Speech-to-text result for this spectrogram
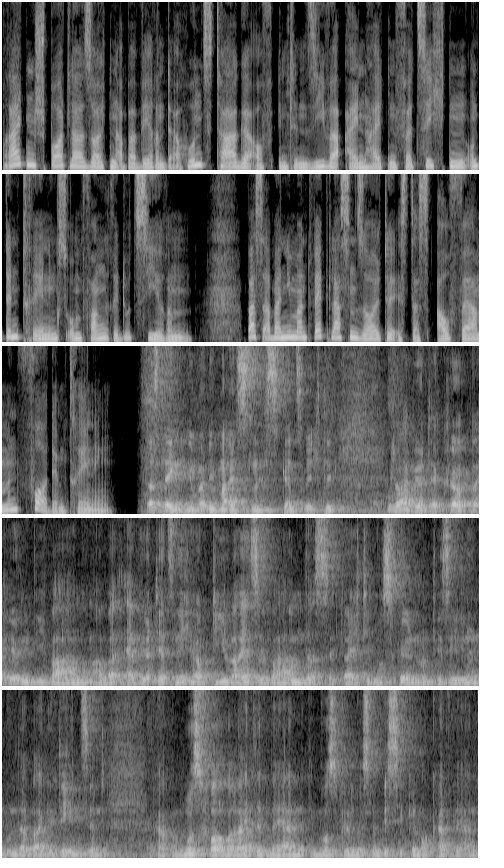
Breitensportler sollten aber während der Hundstage auf intensive Einheiten verzichten und den Trainingsumfang reduzieren. Was aber niemand weglassen sollte, ist das Aufwärmen vor dem Training. Das denken immer die meisten, das ist ganz wichtig. Klar wird der Körper irgendwie warm, aber er wird jetzt nicht auf die Weise warm, dass gleich die Muskeln und die Sehnen wunderbar gedehnt sind. Der Körper muss vorbereitet werden, die Muskeln müssen ein bisschen gelockert werden.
